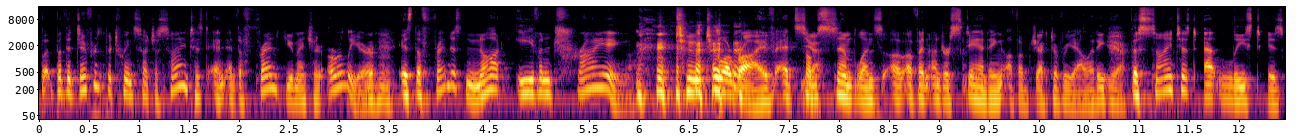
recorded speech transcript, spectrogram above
But but the difference between such a scientist and, and the friend you mentioned earlier Mm-hmm. is the friend is not even trying to, to arrive at some Yeah. semblance of, of an understanding of objective reality. Yeah. The scientist at least is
